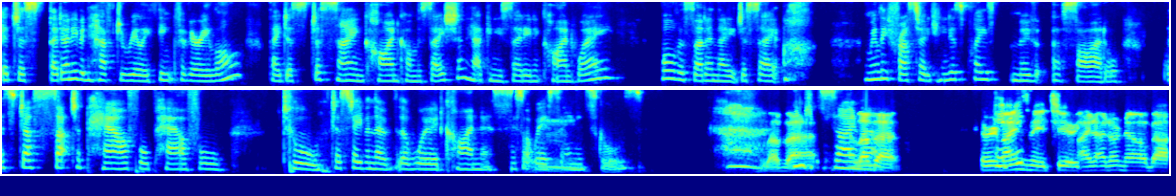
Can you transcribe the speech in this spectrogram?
it just they don't even have to really think for very long. They just just saying kind conversation. How can you say it in a kind way? All of a sudden they just say, oh, "I'm really frustrated. Can you just please move aside?" Or it's just such a powerful, powerful tool. Just even the the word kindness is what we're mm. seeing in schools. love that. So I love much. that. It reminds it me too. I, I, don't know about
